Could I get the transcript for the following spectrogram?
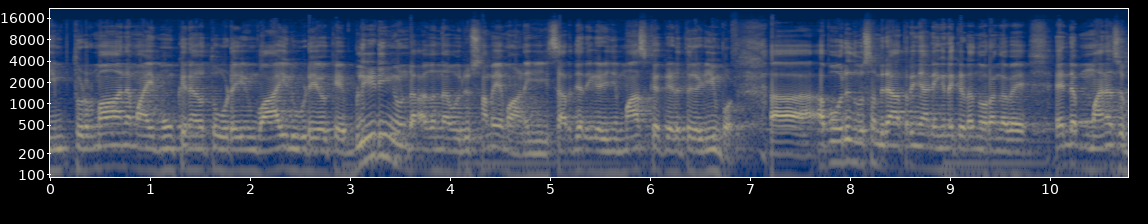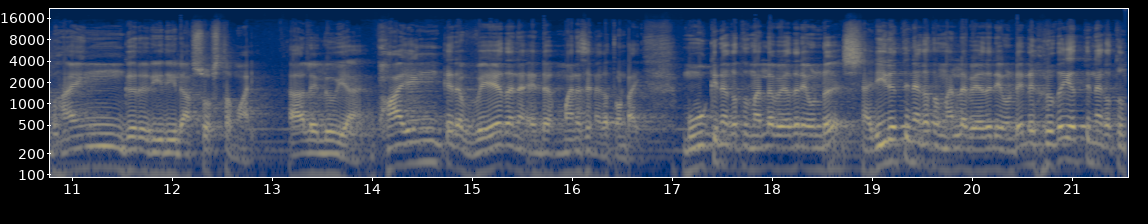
ഈ തുടർമാനമായി മൂക്കിനകത്തൂടെയും വായിലൂടെയും ഒക്കെ ബ്ലീഡിങ് ഉണ്ടാകുന്ന ഒരു സമയമാണ് ഈ സർജറി കഴിഞ്ഞ് മാസ്ക് ഒക്കെ എടുത്ത് കഴിയുമ്പോൾ. അപ്പോൾ ഒരു ദിവസം രാത്രി ഞാൻ ഇങ്ങനെ കിടന്നുറങ്ങവേ എന്റെ മനസ്സ് ഭയങ്കര രീതിയിൽ അസ്വസ്ഥമായി. ഹാലലൂയ. ഭയങ്കര വേദന എന്റെ മനസ്സിനകത്തുണ്ടായി. മൂക്കിനകത്ത് നല്ല വേദനയുണ്ട് ശരീരത്തിനകത്ത് നല്ല വേദനയുണ്ട് എന്റെ ഹൃദയത്തിനകത്ത്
